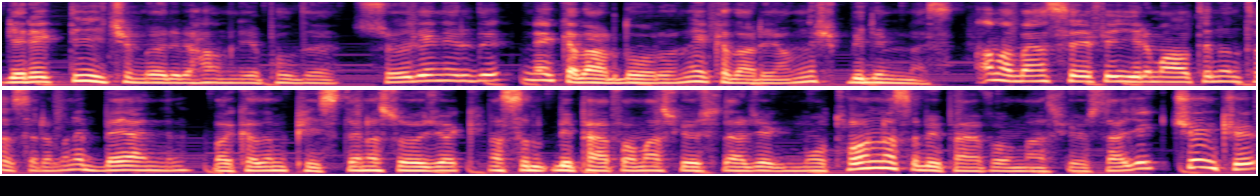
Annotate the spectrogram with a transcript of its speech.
gerektiği için böyle bir hamle yapıldığı söylenildi. Ne kadar doğru ne kadar yanlış bilinmez. Ama ben SF26'nın tasarımını beğendim. Bakalım pistte nasıl olacak? Nasıl bir performans gösterecek? Motor nasıl bir performans performans gösterecek. Çünkü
